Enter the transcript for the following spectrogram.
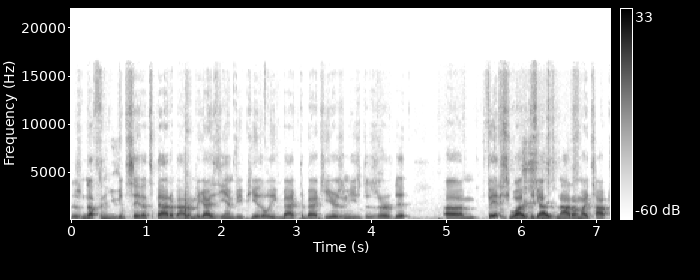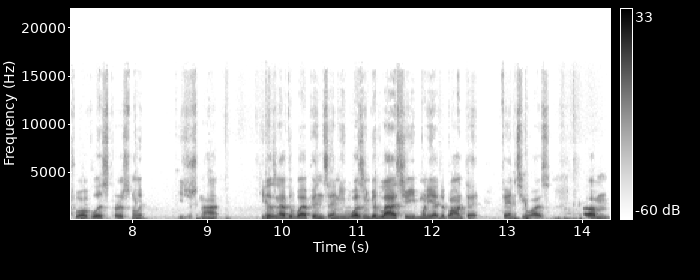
there's nothing you could say that's bad about him. The guy's the MVP of the league back to back years, and he's deserved it. Um, fantasy wise, the guy's not on my top 12 list personally. He's just not. He doesn't have the weapons, and he wasn't good last year, even when he had Davante, fantasy wise. Um,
